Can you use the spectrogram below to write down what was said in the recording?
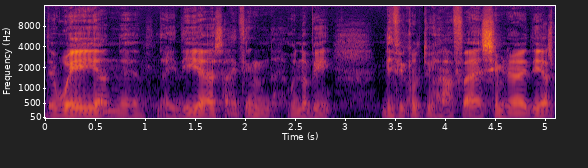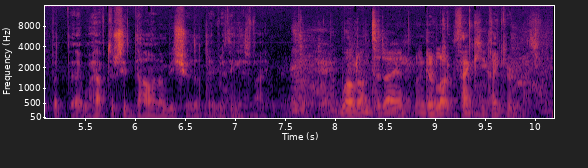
The way and the, the ideas. I think will not be difficult to have uh, similar ideas, but uh, we have to sit down and be sure that everything is fine. Okay. Well done today, and, and good luck. Thank you. Thank you very much.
